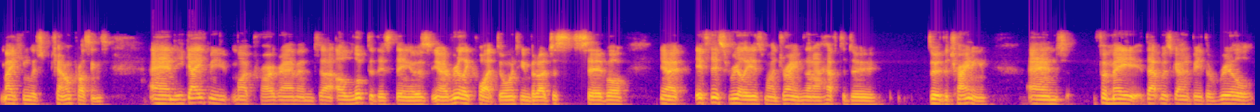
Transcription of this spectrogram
make English channel crossings, and he gave me my program, and uh, I looked at this thing. It was you know really quite daunting, but I just said, well, you know, if this really is my dream, then I have to do do the training, and for me, that was going to be the real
